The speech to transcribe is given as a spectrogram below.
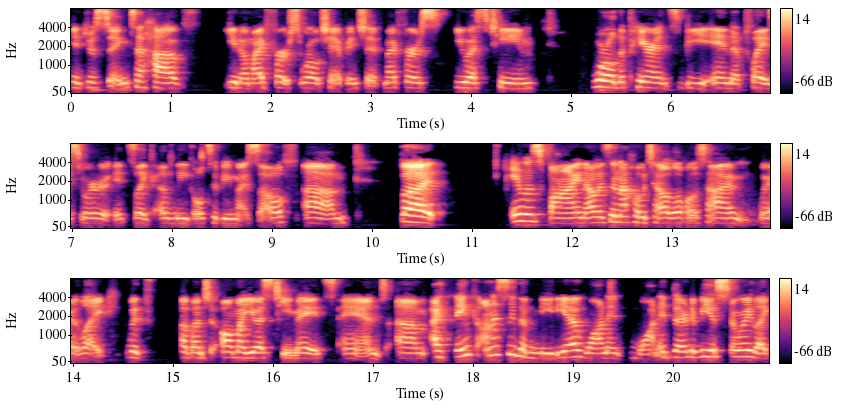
interesting to have you know my first world championship my first us team world appearance be in a place where it's like illegal to be myself. Um, but it was fine. I was in a hotel the whole time where like with a bunch of all my us teammates and um, i think honestly the media wanted wanted there to be a story. Like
